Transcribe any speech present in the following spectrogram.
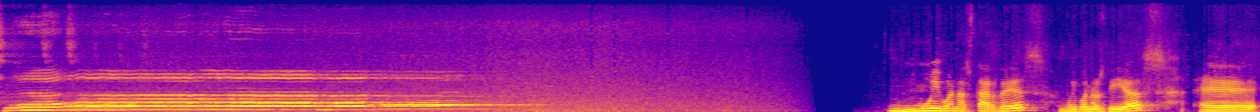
Muy buenas tardes, muy buenos días. Eh,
